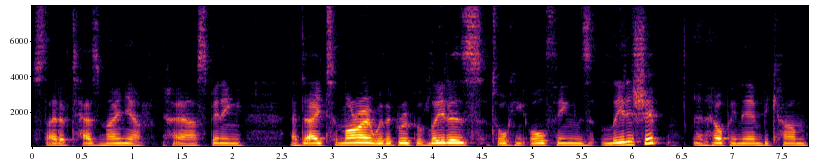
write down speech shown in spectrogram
state of Tasmania, uh, spending a day tomorrow with a group of leaders talking all things leadership and helping them become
